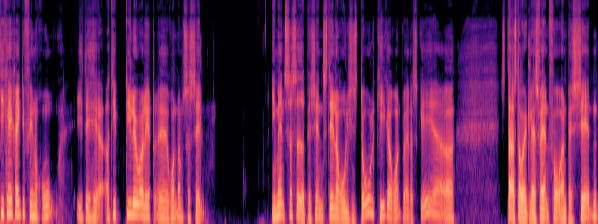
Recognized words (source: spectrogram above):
De kan ikke rigtig finde ro i det her, og de, de løber lidt øh, rundt om sig selv. Imens så sidder patienten stille og roligt i sin stol, kigger rundt, hvad der sker, og der står et glas vand foran patienten.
